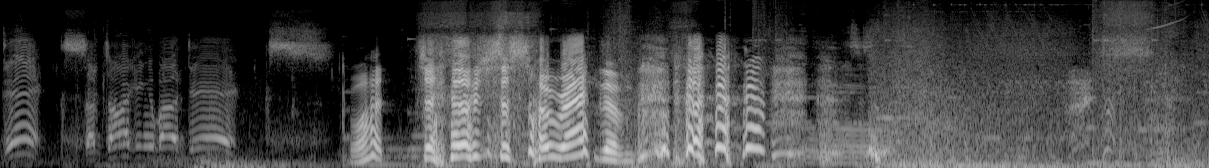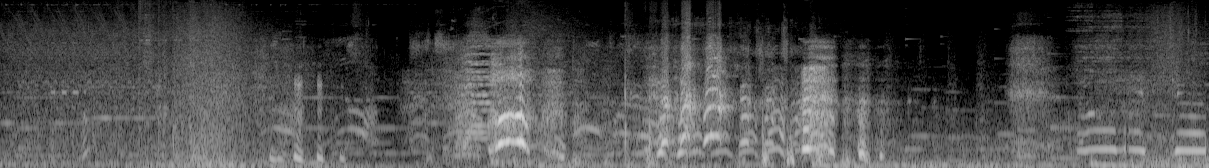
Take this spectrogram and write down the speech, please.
Dicks! I'm talking about dicks! what? that was just so random. oh my god.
